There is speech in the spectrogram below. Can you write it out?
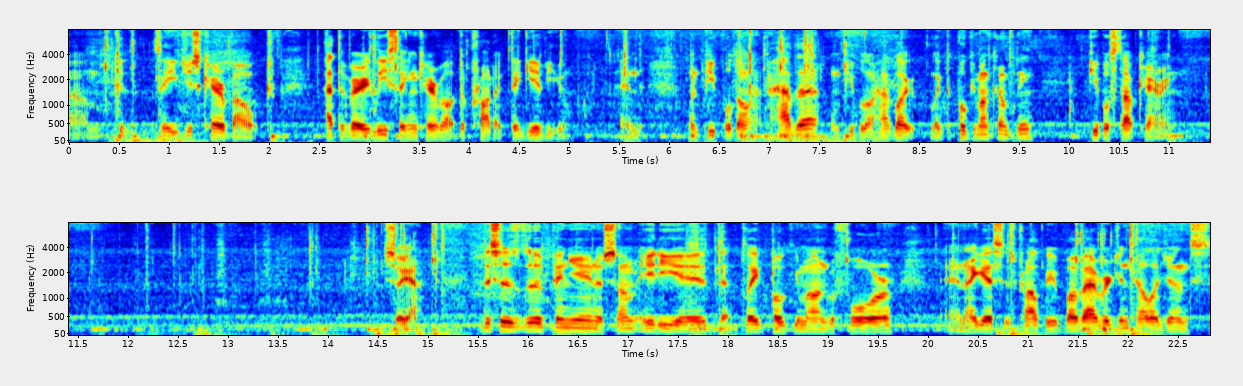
um, they just care about at the very least they can care about the product they give you. And when people don't have that when people don't have like like the pokemon company people stop caring. So yeah. This is the opinion of some idiot that played pokemon before and i guess is probably above average intelligence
